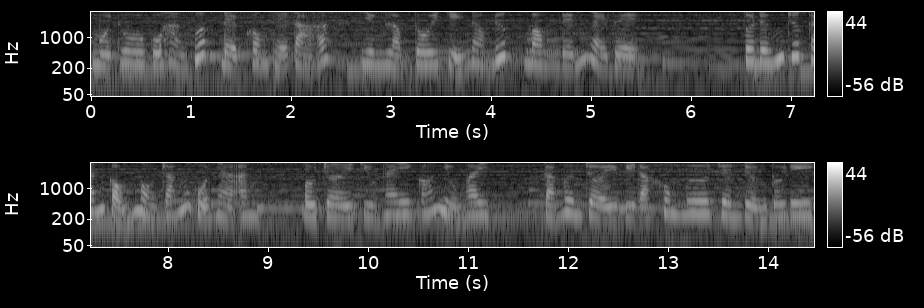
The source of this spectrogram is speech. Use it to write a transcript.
Mùa thu của Hàn Quốc đẹp không thể tả, nhưng lòng tôi chỉ nao nước mong đến ngày về. Tôi đứng trước cánh cổng màu trắng của nhà anh. Bầu trời chiều nay có nhiều mây. Cảm ơn trời vì đã không mưa trên đường tôi đi.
